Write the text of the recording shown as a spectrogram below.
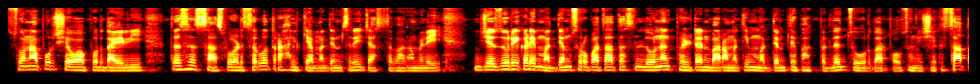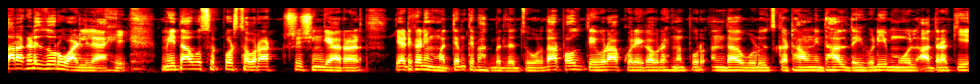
सोनापूर शेवापूर दायरी तसंच सासवड सर्वत्र हलक्या मध्यम सरी जास्त भागामध्ये. जेजुरीकडे मध्यम स्वरूपाचा तसंच लोणंद फलटण बारामती मध्यम ते भाग बदलत जोरदार पाऊस होण्याची शक्यता साताराकडे जोर वाढलेला आहे. मेदा वसरपोट सौराष्ट्र शिंग्यारळ. या ठिकाणी मध्यम ते भाग बदलत जोरदार पाऊस देवरा कोरेगाव रहमतपूर अंधा वडूज कठाव निधाल दहिवडी मोल आद्राकी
